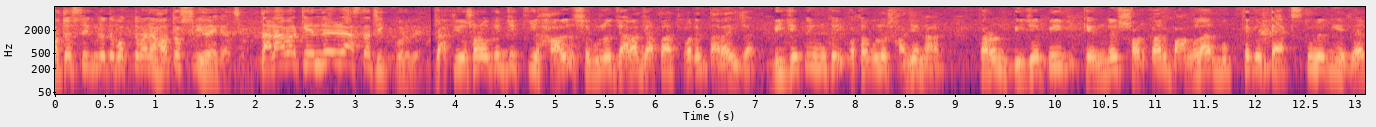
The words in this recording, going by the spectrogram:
পথশ্রীগুলোতে বর্তমানে হতশ্রী হয়ে গেছে। তারা আবার কেন্দ্রের রাস্তা ঠিক করবে। জাতীয় সড়কের যে কি হাল সেগুলো যারা যাতায়াত করেন তারাই জানে। বিজেপির মুখেই কথাগুলো সাজে না কারণ বিজেপির কেন্দ্রের সরকার বাংলার বুক থেকে ট্যাক্স তুলে নিয়ে যায়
